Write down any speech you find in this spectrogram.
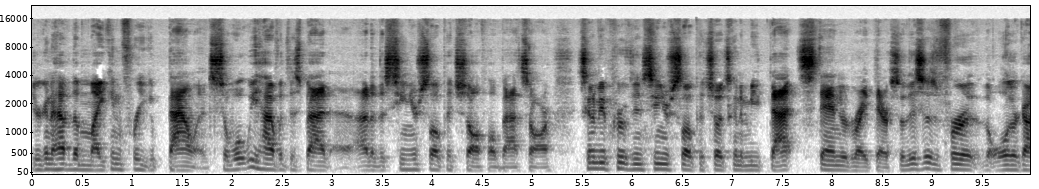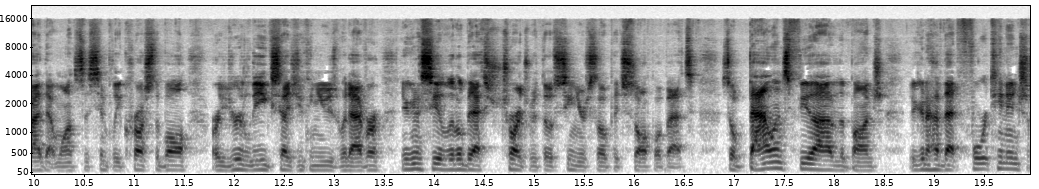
You're going to have the Miken Freak Balance. So what we have with this bat uh, out of the senior slow pitch softball bats are, it's going to be approved in senior slow pitch, so it's going to meet that standard right there. So this is for the older guy that wants to simply crush the ball, or your league says you can use whatever. You're going to see a little bit extra charge with those senior slow pitch softball bats. So balance feel out of the bunch. You're going to have that 14 inch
